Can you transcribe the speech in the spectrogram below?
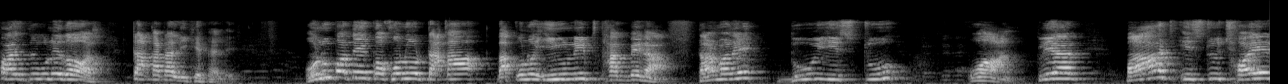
পাঁচ দুগুণে দশ। টাকাটা লিখে ফেলে। অনুপাতে কখনো টাকা বা কোনো ইউনিট থাকবে না। তার মানে দুই ইস টু ওয়ান ক্লিয়ার পাঁচ ইস টু ছয়ের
